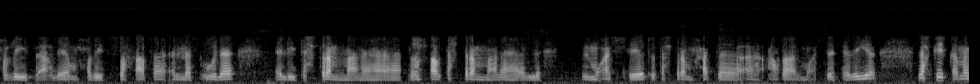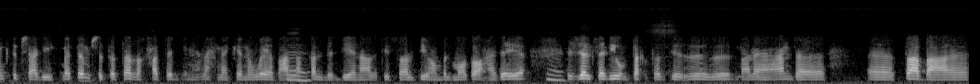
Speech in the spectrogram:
حرية الأعلام وحرية الصحافة المسؤولة اللي تحترم معناها أو تحترم معناها المؤسسات وتحترم حتى أعضاء المؤسسات هذه. الحقيقة ما نكتبش عليك ما تمش التطرق حتى بنا نحن كنواب على الأقل اللي أنا على اتصال بهم بالموضوع هذايا. الجلسة اليوم تقتضي معناها عندها طابع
